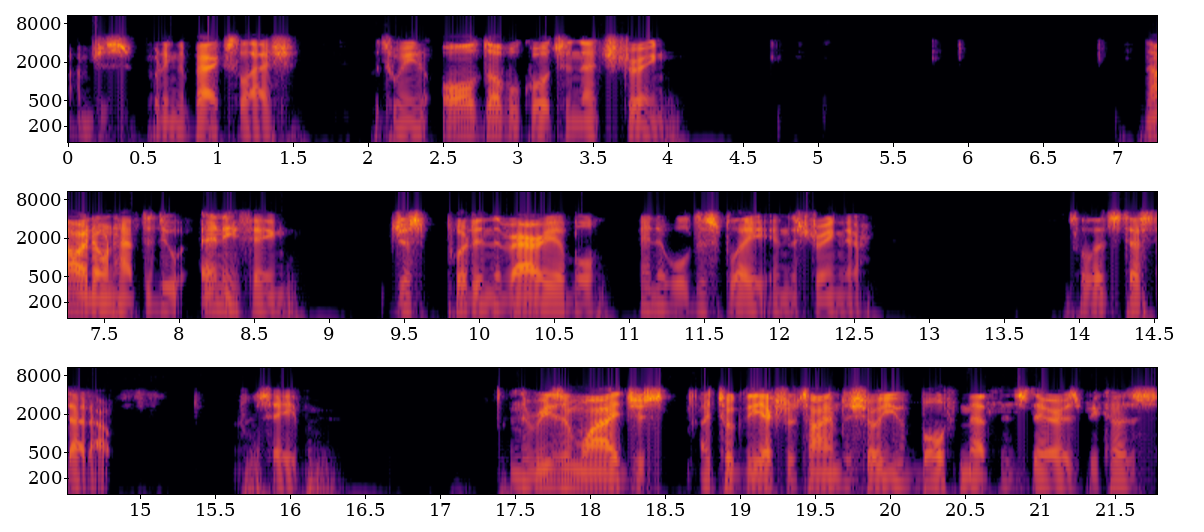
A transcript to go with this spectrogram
I'm just putting the backslash between all double quotes in that string. Now I don't have to do anything, just put in the variable and it will display in the string there. So let's test that out. Save. And the reason why I just I took the extra time to show you both methods there is because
